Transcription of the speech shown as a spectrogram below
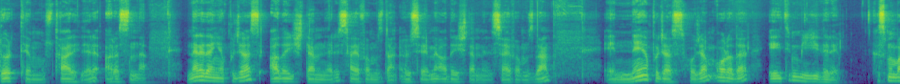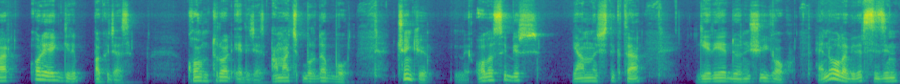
4 Temmuz tarihleri arasında. Nereden yapacağız? Ada işlemleri sayfamızdan, ÖSYM ada işlemleri sayfamızdan. E, ne yapacağız hocam? Orada eğitim bilgileri kısmı var. Oraya girip bakacağız. Kontrol edeceğiz. Amaç burada bu. Çünkü olası bir yanlışlıkta geriye dönüşü yok. E ne olabilir? Sizin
